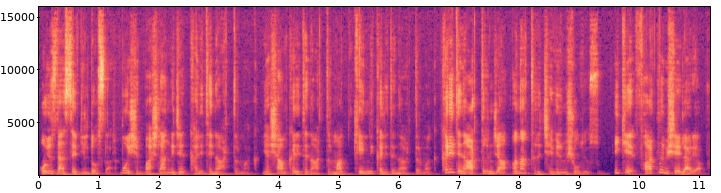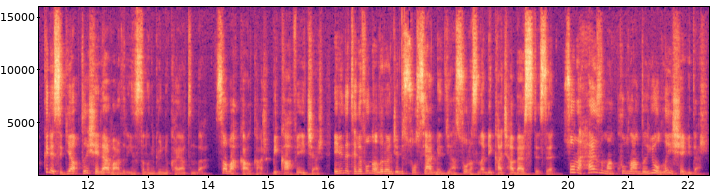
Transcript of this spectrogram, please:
O yüzden sevgili dostlar, bu işin başlangıcı kaliteni arttırmak. Yaşam kaliteni arttırmak, kendi kaliteni arttırmak. Kaliteni arttırınca anahtarı çevirmiş oluyorsun. 2. Farklı bir şeyler yap. Klasik yaptığı şeyler vardır insanın günlük hayatında. Sabah kalkar, bir kahve içer, eline telefonu alır önce bir sosyal medya, sonrasında birkaç haber sitesi. Sonra her zaman kullandığı yolla işe gider.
